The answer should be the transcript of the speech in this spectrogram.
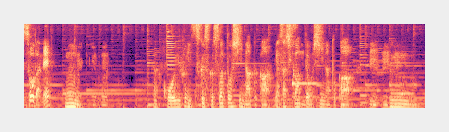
そうだね。う、うんん。なんかこういうふうにすくすく育ってほしいなとか優しくあってほしいなとか、うんううんん、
